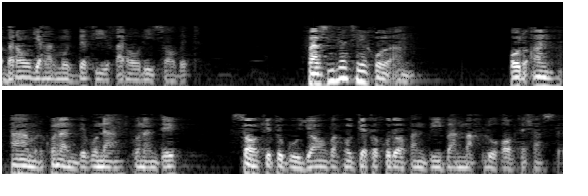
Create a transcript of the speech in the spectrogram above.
و برای هر مدتی قراری ثابت. فضیلت قرآن. قرآن امر کننده و نهی کننده ساکت و گویا و حجت خداوندی بر مخلوقاتش است.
